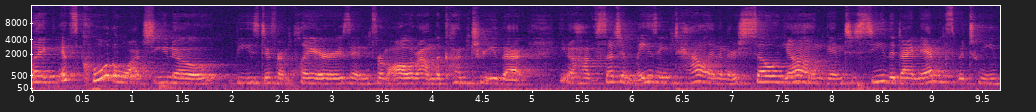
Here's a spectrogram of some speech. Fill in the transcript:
Like, it's cool to watch, you know, these different players and from all around the country that, you know, have such amazing talent and they're so young and to see the dynamics between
